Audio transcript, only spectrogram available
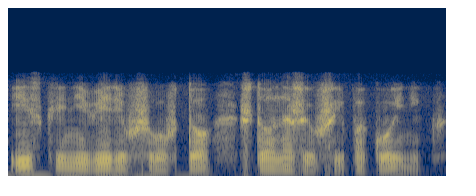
искренне верившего в то, что он оживший покойник,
